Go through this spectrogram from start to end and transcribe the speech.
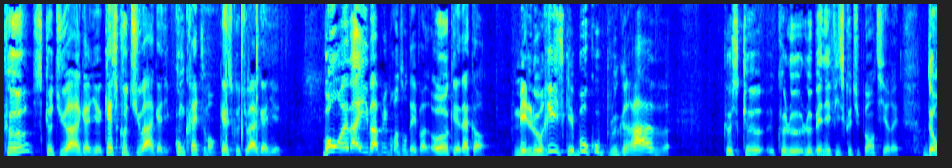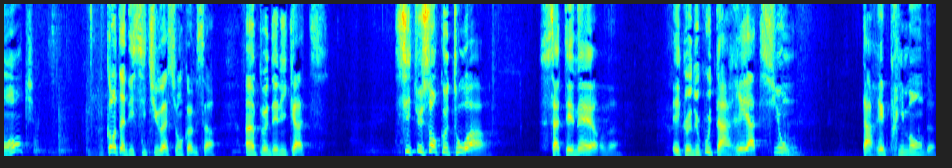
que ce que tu as à gagner. Qu'est-ce que tu as à gagner Concrètement, qu'est-ce que tu as à gagner? Bon, eh ben, il va plus prendre son téléphone. Ok, d'accord. Mais le risque est beaucoup plus grave que, le, le bénéfice que tu peux en tirer. Donc, quand tu as des situations comme ça, un peu délicates, si tu sens que toi, ça t'énerve, et que du coup, ta réaction, ta réprimande,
